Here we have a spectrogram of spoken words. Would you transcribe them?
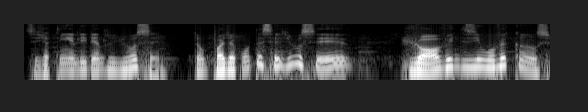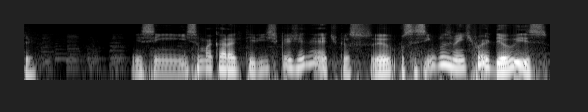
Você já tem ali dentro de você. Então pode acontecer de você, jovem, desenvolver câncer. E assim, isso é uma característica genética. Você simplesmente perdeu isso.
